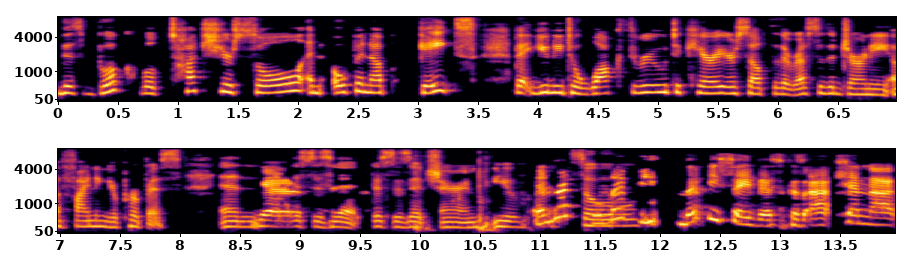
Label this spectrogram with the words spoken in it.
this book will touch your soul and open up gates that you need to walk through to carry yourself through the rest of the journey of finding your purpose. And yes. this is it. This is it, Sharon. You and let, so let me let me say this because I cannot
